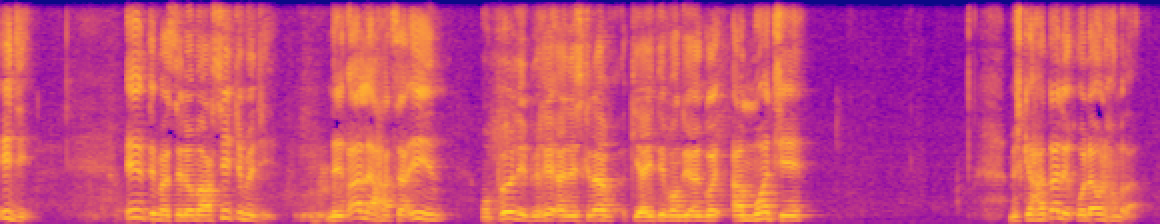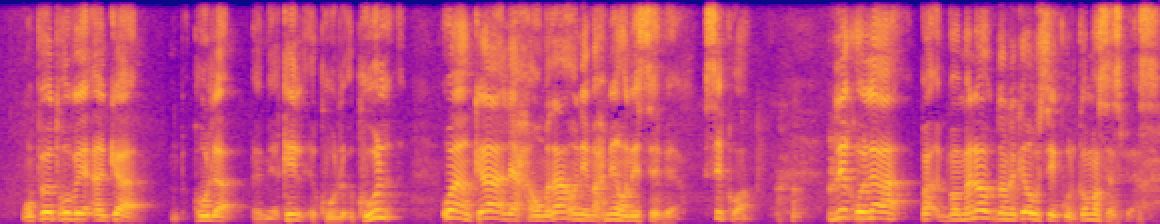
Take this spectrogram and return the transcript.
Il dit si tu me dis, on peut libérer un esclave qui a été vendu à un goy à moitié on peut trouver un cas cool ou un cas on est mahmir, on est sévère. C'est quoi? Les bon, maintenant dans le cas où c'est cool, comment ça se passe?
